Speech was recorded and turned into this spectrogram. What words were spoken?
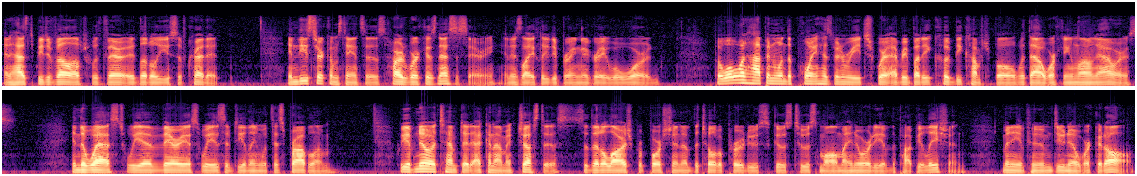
and has to be developed with very little use of credit. In these circumstances, hard work is necessary, and is likely to bring a great reward. But what would happen when the point has been reached where everybody could be comfortable without working long hours? In the West, we have various ways of dealing with this problem. We have no attempt at economic justice, so that a large proportion of the total produce goes to a small minority of the population, many of whom do no work at all.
